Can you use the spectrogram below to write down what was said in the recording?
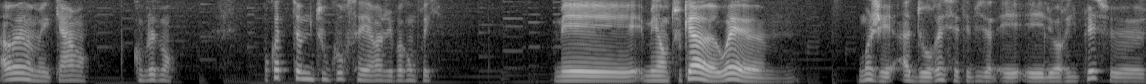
Ah ouais, non, mais carrément. Complètement. Pourquoi Tom tout court, ça ira? J'ai pas compris. Mais, mais en tout cas, euh, ouais, euh, moi j'ai adoré cet épisode. Et, le replay se,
